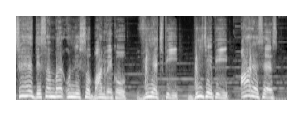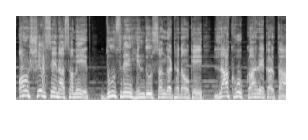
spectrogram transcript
6 दिसंबर उन्नीस सौ बानवे को वीएचपी, बीजेपी आरएसएस और शिवसेना समेत दूसरे हिंदू संगठनों के लाखों कार्यकर्ता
